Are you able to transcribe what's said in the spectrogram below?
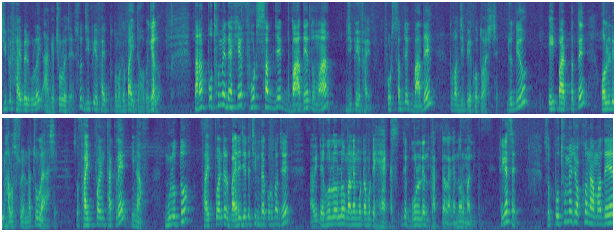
জিপে ফাইভেরগুলোই আগে চলে যায়। সো জিপিএ ফাইভ তোমাকে পাইতে হবে, গেল। তারা প্রথমে দেখে ফোর্থ সাবজেক্ট বাদে তোমার জিপিএ ফাইভ ফোর্থ সাবজেক্ট বাদে তোমার জিপিএ কত আসছে। যদিও এই পার্টটাতে অলরেডি ভালো স্টুডেন্টরা চলে আসে। সো ফাইভ পয়েন্ট থাকলে ইনাফ মূলত ফাইভ পয়েন্টের বাইরে যেটা চিন্তা করবা যে এটা হলো হলো মানে মোটামুটি হ্যাক্স যে গোল্ডেন থাকতে লাগে নর্মালি ঠিক আছে? সো প্রথমে যখন আমাদের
